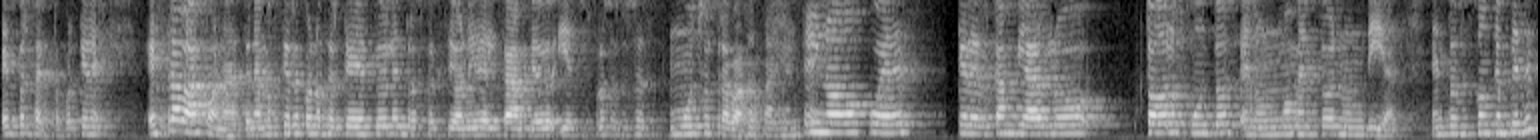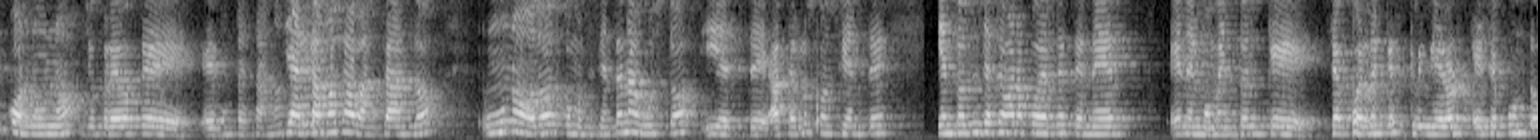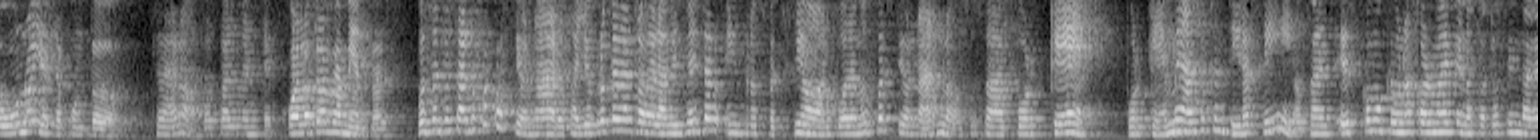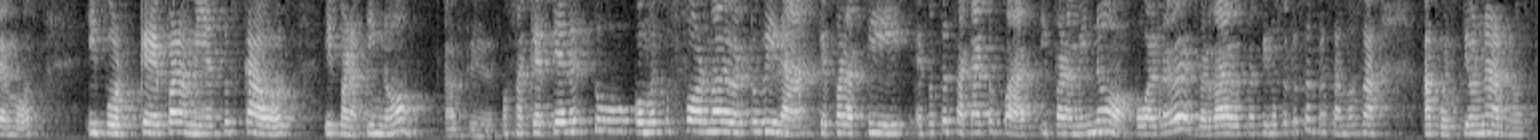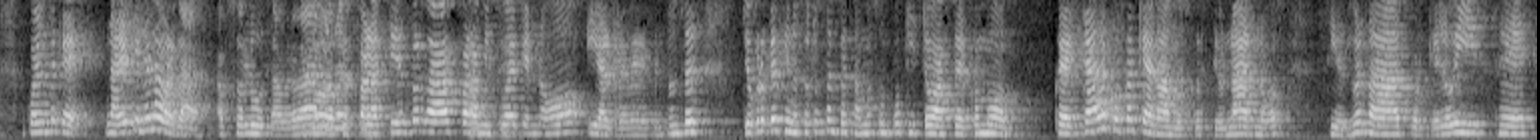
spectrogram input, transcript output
es perfecto, porque es trabajo, Ana. Tenemos que reconocer que esto de la introspección y del cambio y estos procesos es mucho trabajo. Totalmente. Y no puedes querer cambiarlo todos los puntos en un momento, en un día. Entonces, con que empiecen con uno, yo creo que es, Empezamos, ya estamos avanzando. Uno o dos, como se sientan a gusto y este, hacerlos consciente. Y entonces ya se van a poder detener en el momento en que se acuerden que escribieron ese punto uno y ese punto dos. Claro, totalmente. ¿Cuál otra herramienta? Pues empezarnos a cuestionar, o sea, yo creo que dentro de la misma introspección podemos cuestionarnos, o sea, ¿por qué? ¿Por qué me hace sentir así? O sea, es como que una forma de que nosotros indaguemos y por qué para mí esto es caos y para ti no. Así es. O sea, ¿qué tienes tú? ¿Cómo es tu forma de ver tu vida? Que para ti eso te saca de tu paz y para mí no. O al revés, ¿verdad? O sea, si nosotros empezamos a, a cuestionarnos, acuérdense que nadie tiene la verdad absoluta, ¿verdad? No, Lo no que existe. para ti es verdad, para mí Así. puede que no y al revés. Entonces, yo creo que si nosotros empezamos un poquito a hacer como que cada cosa que hagamos, cuestionarnos si es verdad, por qué lo hice,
